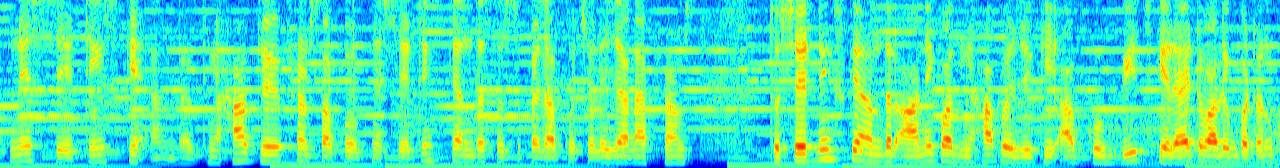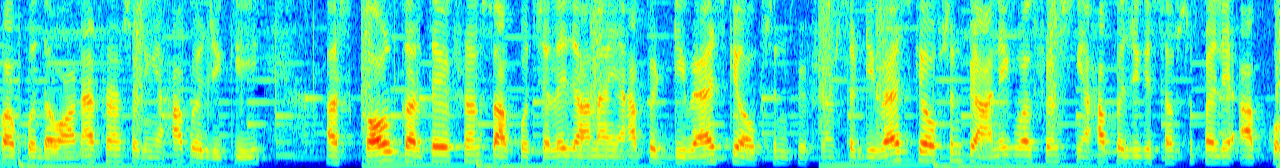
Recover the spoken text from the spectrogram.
अपने सेटिंग्स के अंदर। तो यहाँ जो है फ्रेंड्स आपको अपने सेटिंग्स के अंदर सबसे पहले आपको चले जाना है फ्रेंड्स तो सेटिंग्स के अंदर आने के बाद यहाँ पर जो कि आपको बीच के राइट वाले बटन को आपको दबाना है फ्रेंड्स और यहाँ पर जो कि स्क्रॉल करते हुए फ्रेंड्स आपको चले जाना है यहाँ पे डिवाइस के ऑप्शन पे फ्रेंड्स तो डिवाइस के ऑप्शन पे आने के बाद फ्रेंड्स यहाँ पर जो कि सबसे पहले आपको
